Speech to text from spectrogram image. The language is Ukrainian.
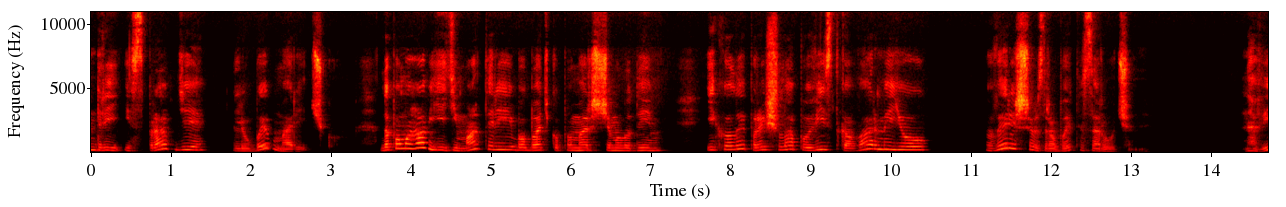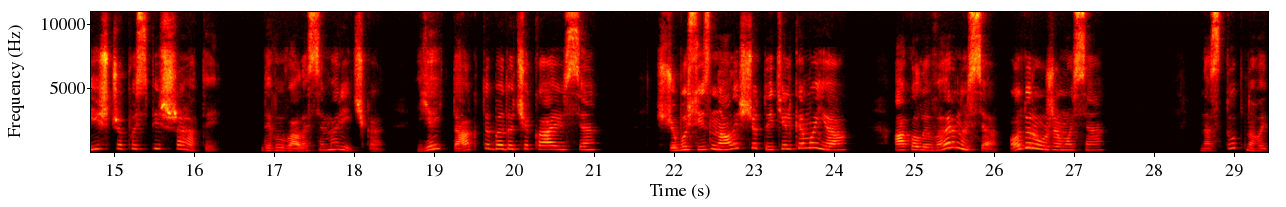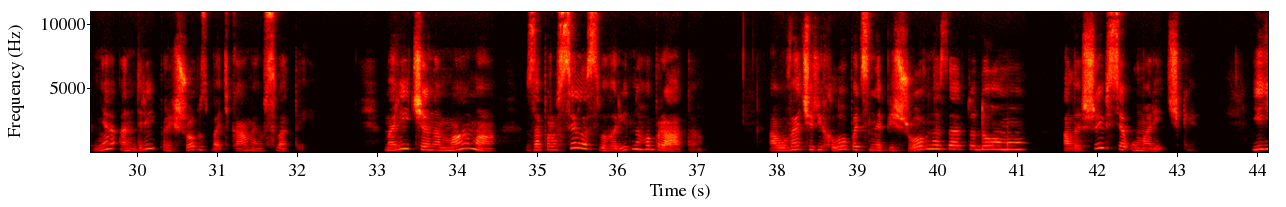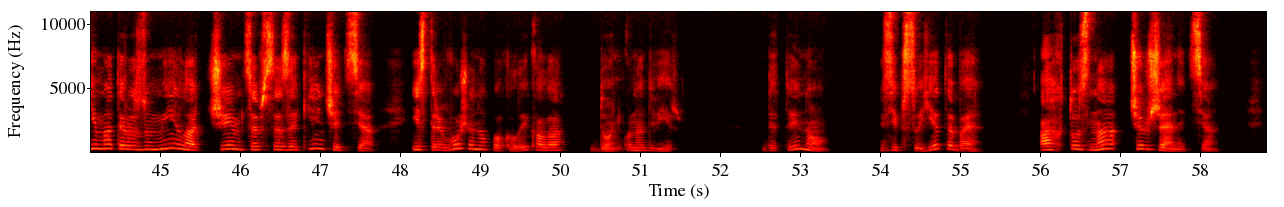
Андрій і справді любив Марічку, допомагав її матері, бо батько помер ще молодим, і коли прийшла повістка в армію, вирішив зробити заручини. Навіщо поспішати? дивувалася Марічка. Я й так тебе дочекаюся, щоб усі знали, що ти тільки моя, а коли вернуся, одружимося. Наступного дня Андрій прийшов з батьками у свати. Марійчина мама запросила свого рідного брата, а увечері хлопець не пішов назад додому, а лишився у Марічки. Її мати розуміла, чим це все закінчиться, і стривожено покликала доньку на двір. Дитино, зіпсує тебе, а хто зна, чи вжениться.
